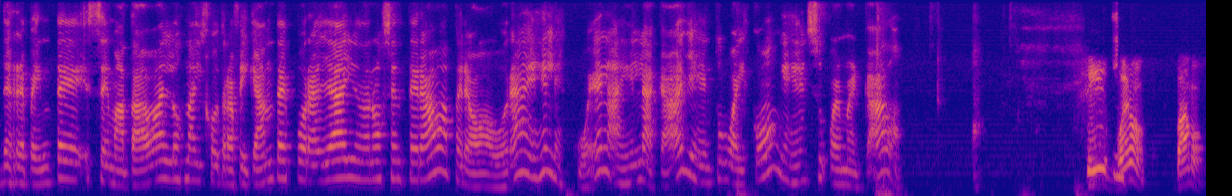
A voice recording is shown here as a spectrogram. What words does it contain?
de repente se mataban los narcotraficantes por allá y uno no se enteraba, pero ahora es en la escuela, es en la calle, es en tu balcón, es en el supermercado. Sí, bueno, vamos,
